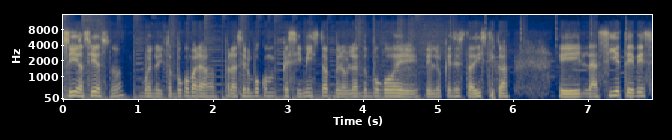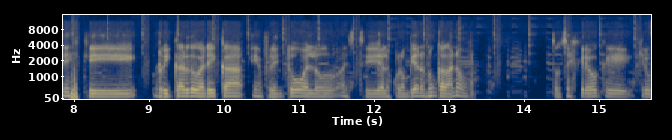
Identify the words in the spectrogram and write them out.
Sí, así es, ¿no? Bueno, y tampoco para, para ser un poco pesimista, pero hablando un poco de, de lo que es estadística, eh, las siete veces que Ricardo Gareca enfrentó a, este, a los colombianos nunca ganó. Entonces creo que creo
